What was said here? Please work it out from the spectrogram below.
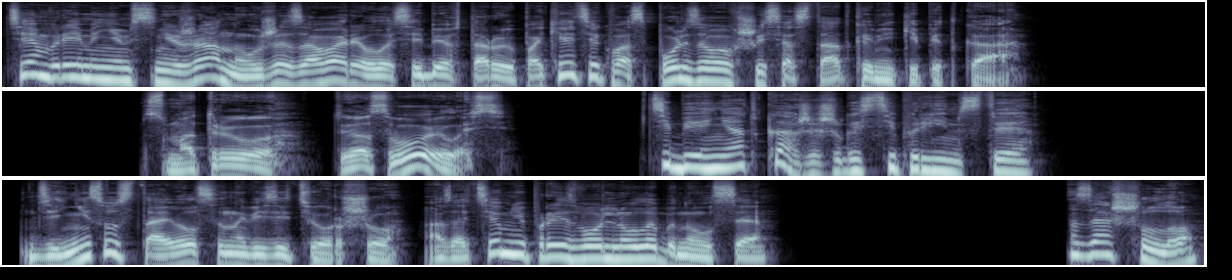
Тем временем Снежана уже заваривала себе второй пакетик, воспользовавшись остатками кипятка. «Смотрю, ты освоилась?» «Тебе не откажешь в гостеприимстве». Денис уставился на визитершу, а затем непроизвольно улыбнулся. «Зашло»,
